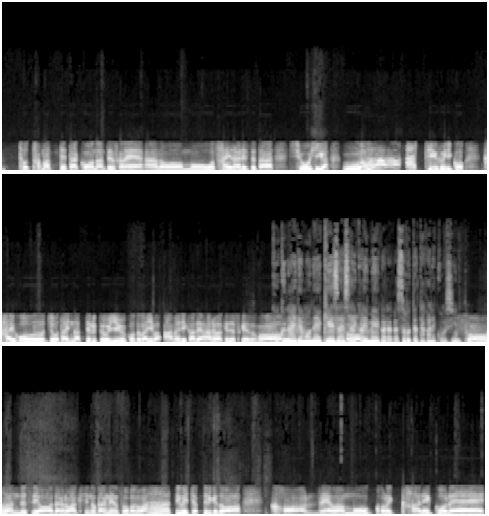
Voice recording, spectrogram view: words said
っと溜まってた、こう、なんていうんですかね、あの、もう抑えられてた消費が、うわーっていうふうにこう、解放状態になってるということが今、アメリカであるわけですけれども。国内でもね、経済再開銘柄が揃って高値更新そうなんですよ。だからワクチンの関連相場がわーって増えちゃってるけど、これはもう、これ、かれこれ、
